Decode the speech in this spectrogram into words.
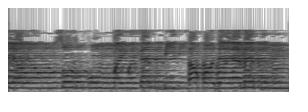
ينصركم ويثبت أقدامكم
